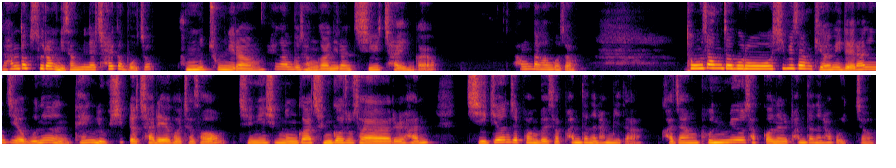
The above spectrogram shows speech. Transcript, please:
한덕수랑 이상민의 차이가 뭐죠? 국무총리랑 행안부 장관이란 지위 차이인가요? 황당한 거죠. 통상적으로 12.3 계엄이 내란인지 여부는 160여 차례에 걸쳐서 증인신문과 증거조사를 한 지기현 재판부에서 판단을 합니다. 가장 본류 사건을 판단을 하고 있죠.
